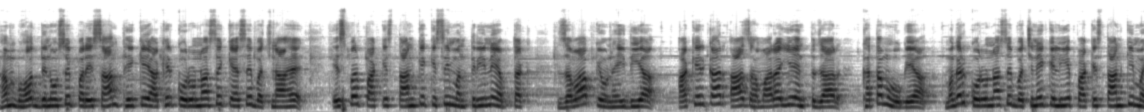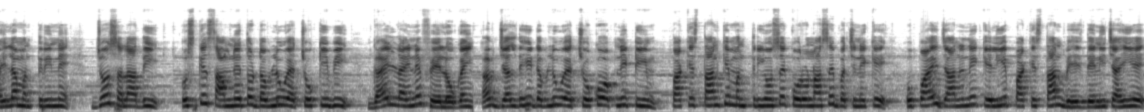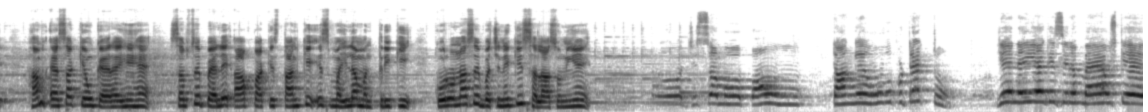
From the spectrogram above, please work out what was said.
हम बहुत दिनों से परेशान थे कि आखिर कोरोना से कैसे बचना है। इस पर पाकिस्तान के किसी मंत्री ने अब तक जवाब क्यों नहीं दिया? आखिरकार आज हमारा ये इंतज़ार ख़त्म हो गया। मगर कोरोना से बचने के लिए पाकिस्तान की महिला मंत्री ने जो सलाह दी, उसके सामने तो डब्ल्यू की भी गाइडलाइनें फेल हो गईं। अब जल्द ही डब्ल्यूएचओ को अपनी टीम पाकिस्तान के मंत्रियों से कोरोना से बचने के उपाय जानने के लिए पाकिस्तान भेज देनी चाहिए। हम ऐसा क्यों कह रहे हैं? सबसे पहले आप पाकिस्तान की इस महिला मंत्री की कोरोना से बचने की सलाह सुनिए। टांगे हूँ, वो प्रोटेक्ट हूँ। ये नहीं है कि सिर्फ़ मैं उसके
